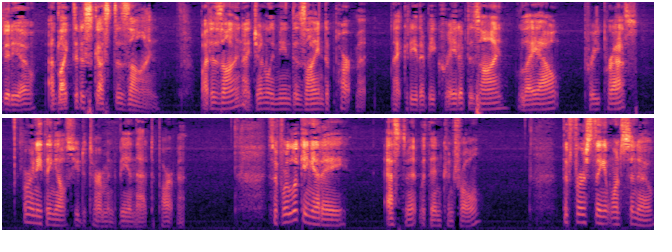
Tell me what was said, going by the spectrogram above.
video, I'd like to discuss design. By design, I generally mean design department. That could either be creative design, layout, pre-press, or anything else you determine to be in that department. So if we're looking at a estimate within control, the first thing it wants to know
